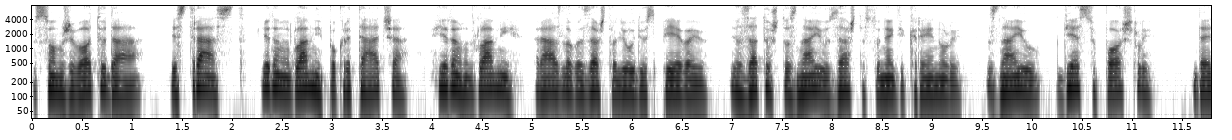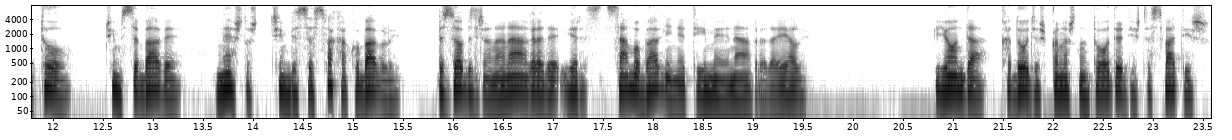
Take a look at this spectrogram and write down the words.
u svom životu da je strast jedan od glavnih pokretača, jedan od glavnih razloga zašto ljudi uspijevaju, je zato što znaju zašto su negdje krenuli, znaju gdje su pošli, da je to čim se bave nešto čim bi se svakako bavili, bez obzira na nagrade, jer samo bavljenje time je nagrada, jeli? I onda, kad dođeš konačno to odredište, shvatiš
